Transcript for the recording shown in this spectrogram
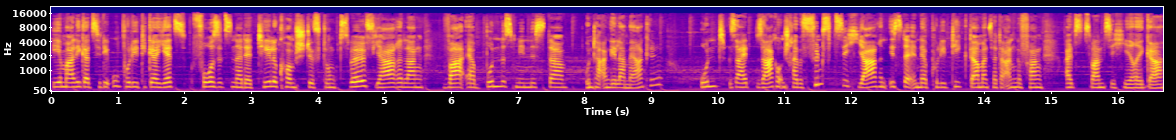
ehemaliger CDU-Politiker, jetzt Vorsitzender der Telekom Stiftung. Zwölf Jahre lang war er Bundesminister unter Angela Merkel. Und seit sage und schreibe 50 Jahren ist er in der Politik. Damals hat er angefangen als 20-Jähriger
